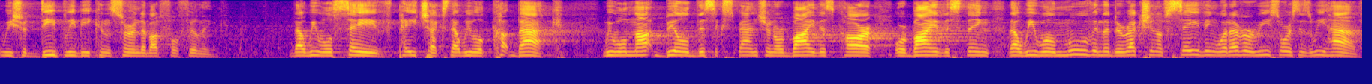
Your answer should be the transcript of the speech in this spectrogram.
we should deeply be concerned about fulfilling. That we will save paychecks, that we will cut back. We will not build this expansion or buy this car or buy this thing, that we will move in the direction of saving whatever resources we have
